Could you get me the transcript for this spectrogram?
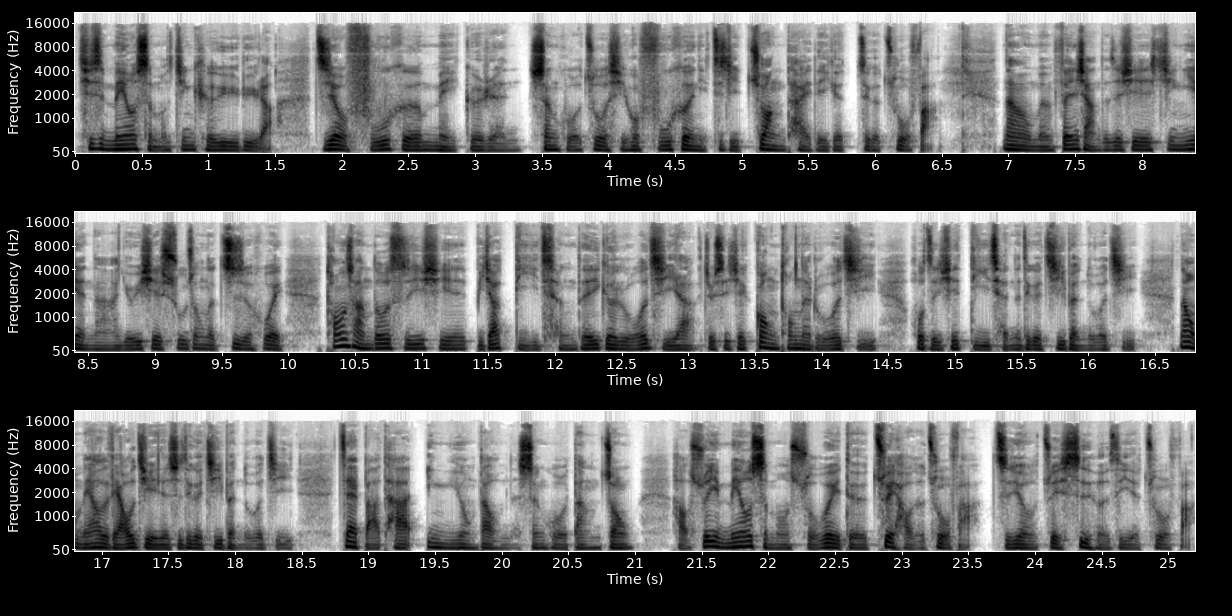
其实没有什么金科玉律啦，只有符合每个人生活作息或符合你自己状态的一个这个做法。那我们分享的这些经验啊，有一些书中的智慧，通常都是一些比较底层的一个逻辑啊，就是一些共通的逻辑或者一些底层的这个基本逻辑。那我们要了解的是这个基本逻辑，再把它应用到我们的生活当中。好，所以没有什么所谓的最好的做法，只有最适合自己的做法。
